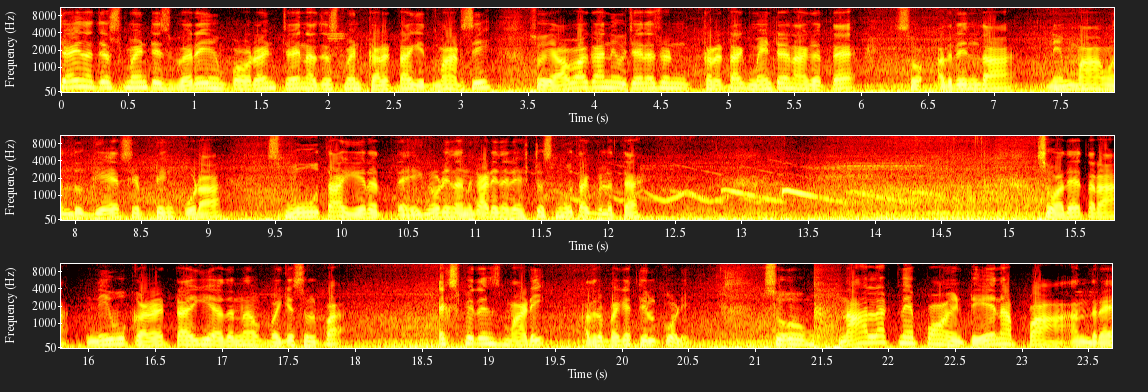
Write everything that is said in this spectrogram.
chain adjustment is very important chain adjustment ಕರೆಕ್ಟಾಗಿ ಇದು ಮಾಡಿಸಿ. ಸೊ ಯಾವಾಗ ನೀವು ಚೈನ್ ಅಡ್ಜಸ್ಟ್ಮೆಂಟ್ ಕರೆಕ್ಟಾಗಿ ಮೇಂಟೈನ್ ಆಗುತ್ತೆ ಸೊ ಅದರಿಂದ ನಿಮ್ಮ ಒಂದು ಗೇರ್ ಶಿಫ್ಟಿಂಗ್ ಕೂಡ ಸ್ಮೂತಾಗಿರುತ್ತೆ ಈಗ ನೋಡಿ, ನನ್ನ ಗಾಡಿನಲ್ಲಿ ಎಷ್ಟು ಸ್ಮೂತಾಗಿ ಬೀಳುತ್ತೆ. ಸೊ ಅದೇ ಥರ ನೀವು ಕರೆಕ್ಟಾಗಿ ಅದನ್ನು ಬಗ್ಗೆ ಸ್ವಲ್ಪ ಎಕ್ಸ್ಪೀರಿಯೆನ್ಸ್ ಮಾಡಿ ಅದ್ರ ಬಗ್ಗೆ ತಿಳ್ಕೊಳ್ಳಿ. ಸೊ ನಾಲ್ಕನೇ ಪಾಯಿಂಟ್ ಏನಪ್ಪ ಅಂದರೆ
